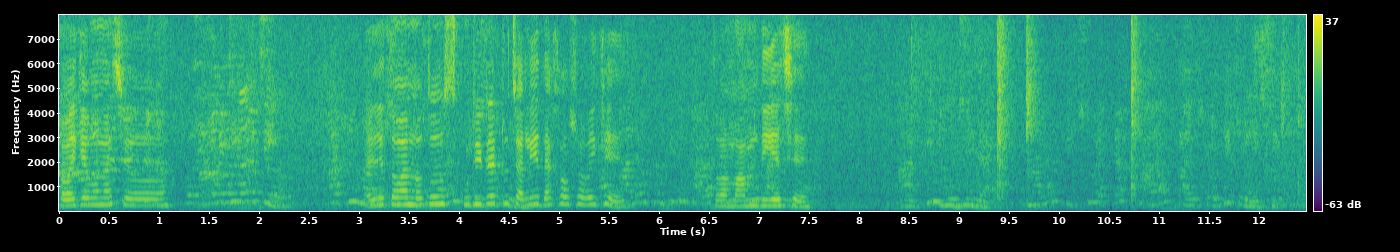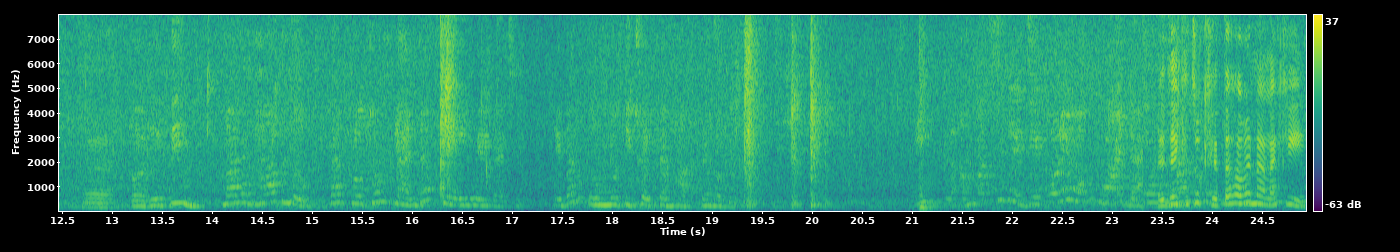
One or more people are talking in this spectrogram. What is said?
সবাই কেমন আছো। এই যে তোমার নতুন স্কুটিটা একটু চালিয়ে দেখাও সবাইকে। তোমার মাম দিয়েছে। হ্যাঁ। পরের দিন মালা ভাবলো তার প্রথম প্ল্যানটা ফেল হয়ে গেছে। এবার অন্য কিছু একটা ভাবতে হবে। খেতে হবে না নাকি?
